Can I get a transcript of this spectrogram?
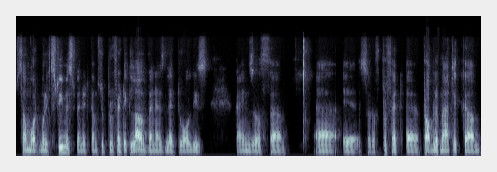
somewhat more extremist when it comes to prophetic love and has led to all these kinds of sort of prophet, problematic um,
